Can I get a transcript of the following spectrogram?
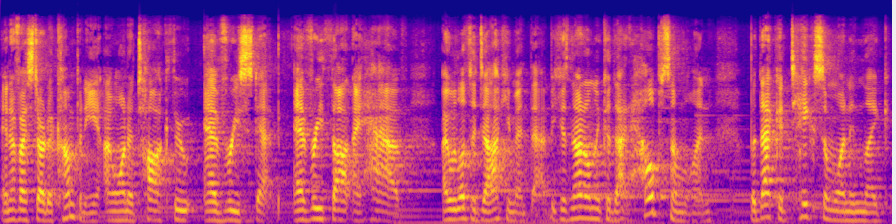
And if I start a company, I want to talk through every step, every thought I have. I would love to document that because not only could that help someone, but that could take someone in like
